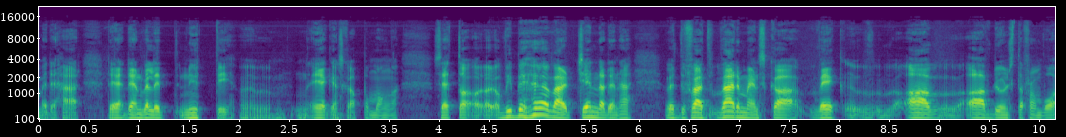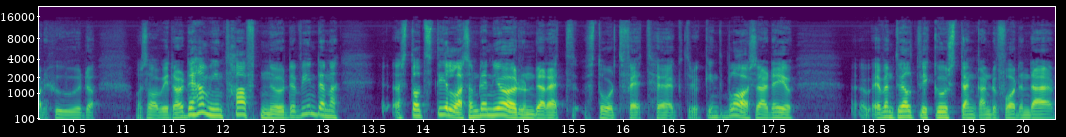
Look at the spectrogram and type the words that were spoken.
med det här. Det, det är en väldigt nyttig uh, egenskap på många sätt. Och, och, vi behöver känna den här, vet du, för att värmen ska väck, av, avdunsta från vår hud och, och så vidare. Och det har vi inte haft nu. Vinden har stått stilla som den gör under ett stort fett högtryck. Inte blåser det är ju Eventuellt vid kusten kan du få den där,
